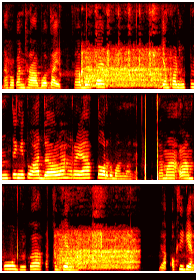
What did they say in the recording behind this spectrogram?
Melakukan sabotage. Sabotage yang paling penting itu adalah reaktor teman-teman. Sama lampu juga oksigen. Ya oksigen.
